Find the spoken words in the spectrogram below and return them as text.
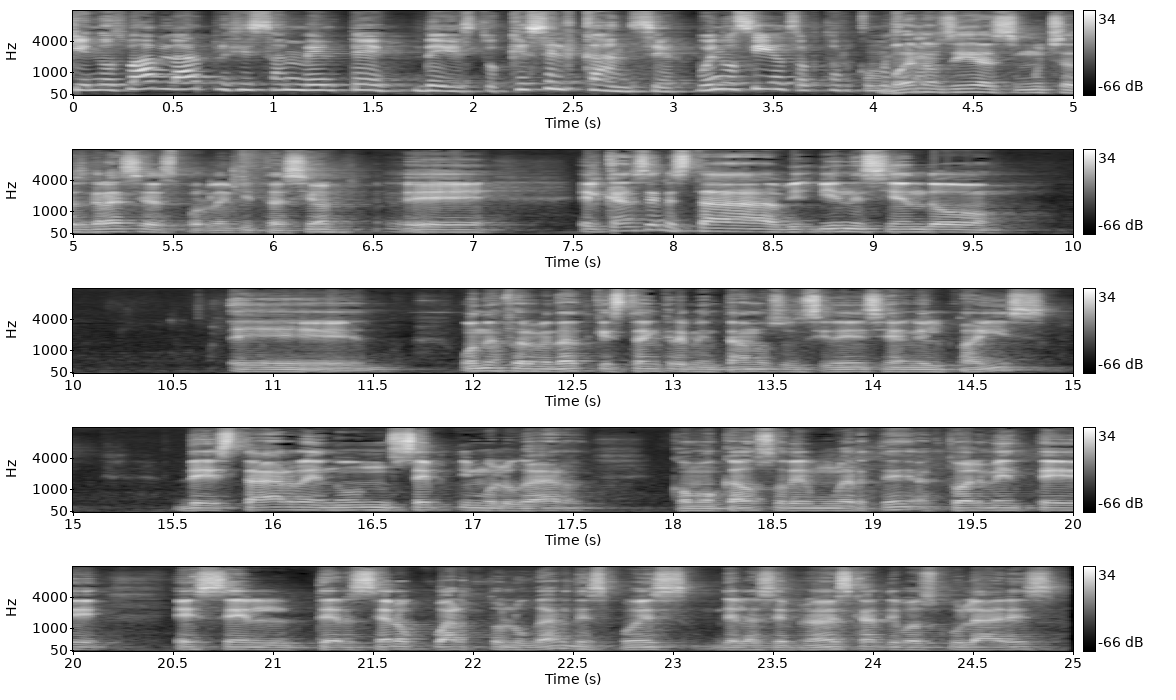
quien nos va a hablar precisamente de esto, ¿qué es el cáncer? Buenos días, doctor, ¿cómo Buenos días y muchas gracias por la invitación. Eh, el cáncer está, viene siendo eh, una enfermedad que está incrementando su incidencia en el país, de estar en un séptimo lugar como causa de muerte. Actualmente es el tercer o cuarto lugar después de las enfermedades cardiovasculares,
